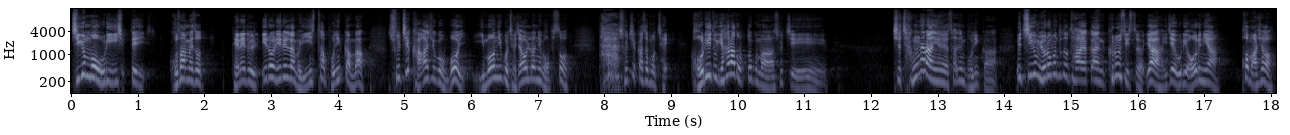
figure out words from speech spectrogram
지금 뭐 우리 20대 고3에서 된 애들 1월 1일 날뭐 인스타 보니까 막 술집 가가지고 뭐 임원이고 제자 훈련이고 없어. 다 술집 가서 뭐 제, 거리두기 하나도 없더구만 술집. 진짜 장난 아니에요 사진 보니까. 지금 여러분들도 다 약간 그럴 수 있어요. 야 이제 우리 어른이야. 퍼 마셔.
